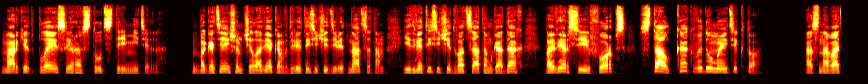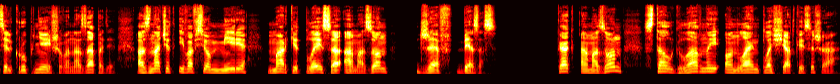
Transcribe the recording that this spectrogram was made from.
Маркетплейсы растут стремительно. Богатейшим человеком в 2019 и 2020 годах по версии Forbes стал, как вы думаете, кто? Основатель крупнейшего на Западе, а значит и во всем мире, маркетплейса Amazon Джефф Безос. Как Amazon стал главной онлайн-площадкой США.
